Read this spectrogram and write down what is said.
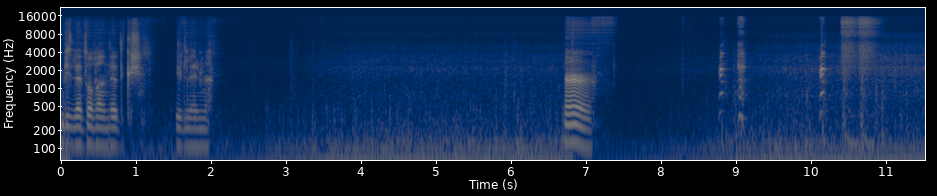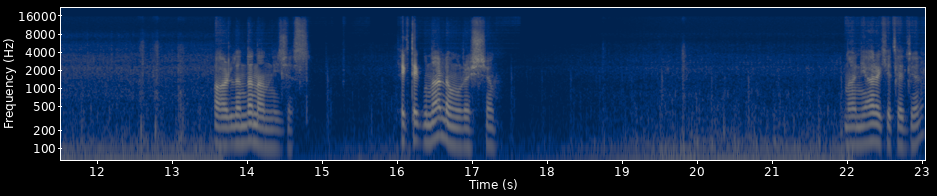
Biz de dolandırdık birilerine. Ha. Ağırlığından anlayacağız. Tek tek bunlarla mı uğraşacağım? Bunlar niye hareket ediyor?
